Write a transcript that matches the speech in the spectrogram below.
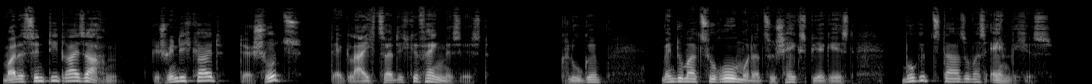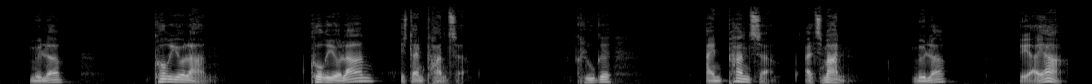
Weil es sind die drei Sachen. Geschwindigkeit, der Schutz, der gleichzeitig Gefängnis ist. Kluge, wenn du mal zu Rom oder zu Shakespeare gehst, wo gibt's da sowas ähnliches? Müller, Coriolan. Coriolan ist ein Panzer. Kluge, ein Panzer als Mann. Müller, ja, ja.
